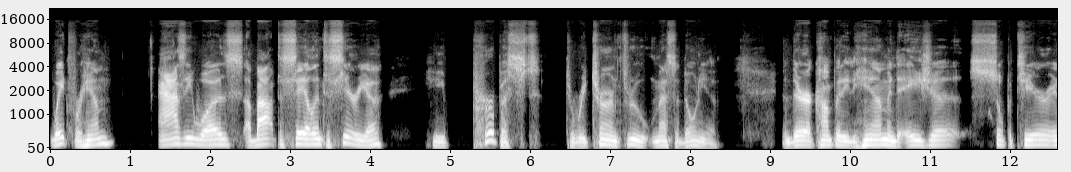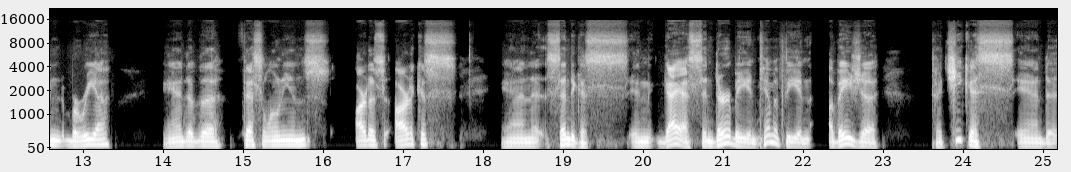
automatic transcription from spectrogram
wait for him, as he was about to sail into Syria, he purposed to return through Macedonia. And there accompanied him into Asia, Sopater and Berea, and of the Thessalonians, Artis, Articus and Syndicus, and Gaius, and Derbe, and Timothy, and of Asia, Tychicus, and uh,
